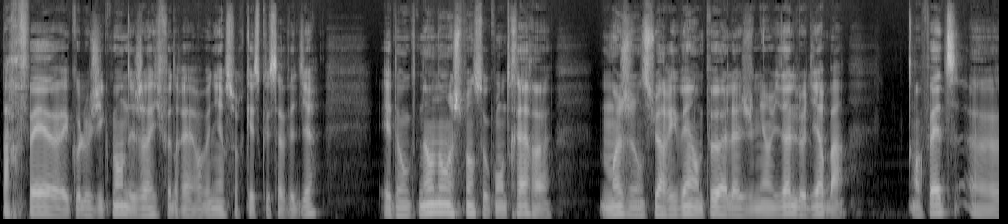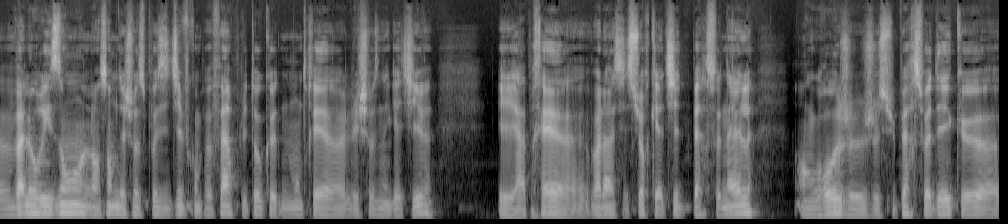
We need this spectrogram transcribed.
parfaits écologiquement. Déjà, il faudrait revenir sur qu'est-ce que ça veut dire. Et donc, non, non, je pense au contraire, moi, j'en suis arrivé un peu à la Julien Vidal de dire, bah, en fait, valorisons l'ensemble des choses positives qu'on peut faire plutôt que de montrer les choses négatives. Et après, voilà, c'est sûr qu'à titre personnel, en gros, je, suis persuadé que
